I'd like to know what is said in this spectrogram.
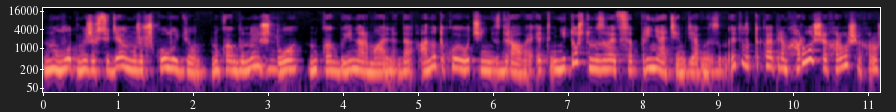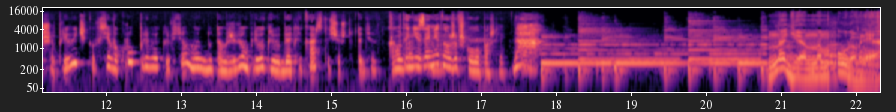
Ну вот, мы же все делаем, мы же в школу идем. Ну как бы, ну и что? Ну как бы и нормально, да. Оно такое очень здравое. Это не то, что называется принятием диагноза. Это вот такая прям хорошая, хорошая, хорошая привычка. Все вокруг привыкли, все, мы ну, там живем, привыкли выбирать лекарства, еще что-то делать. Как-то незаметно уже в школу пошли. Да. На генном уровне.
